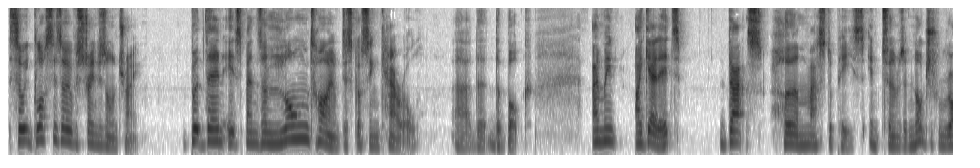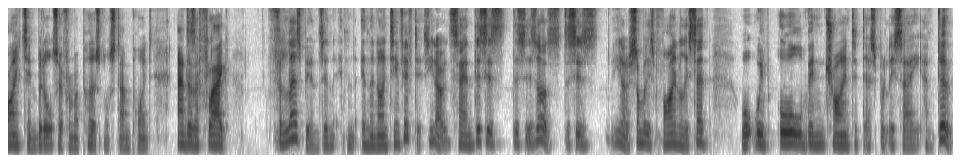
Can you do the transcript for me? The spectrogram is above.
So it glosses over Strangers on a Train, but then it spends a long time discussing Carol, uh, the the book. I mean, I get it. That's her masterpiece in terms of not just writing, but also from a personal standpoint, and as a flag for lesbians in in, in the 1950s. You know, saying this is this is us. This is you know somebody's finally said what we've all been trying to desperately say and do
